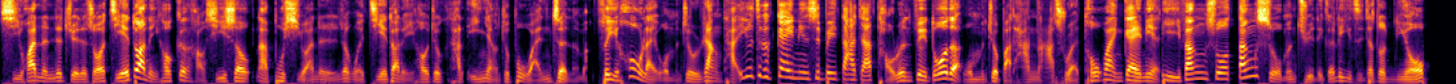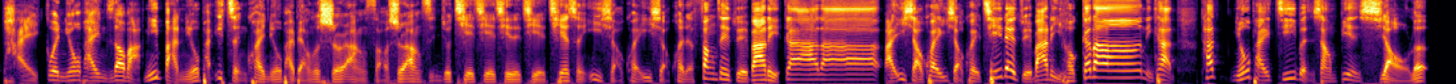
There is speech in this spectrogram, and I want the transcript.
喜欢的人就觉得说截断了以后更好吸收，那不喜欢的人认为截断了以后就它的营养就不完整了嘛。所以后来我们就让他，因为这个概念是被大家讨论最多的，我们就把它拿出来偷换概念。比方说，当时我们举了一个例子。叫做牛排，各位牛排你知道吧？你把牛排一整块牛排，比方说十二盎司啊，十二盎司你就切切切切切，切成一小块一小块的放在嘴巴里，嘎哒，把一小块一小块切在嘴巴里以后，嘎当，你看它牛排基本上变小了。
